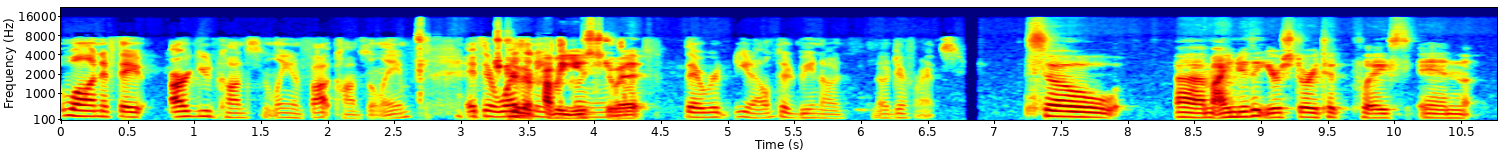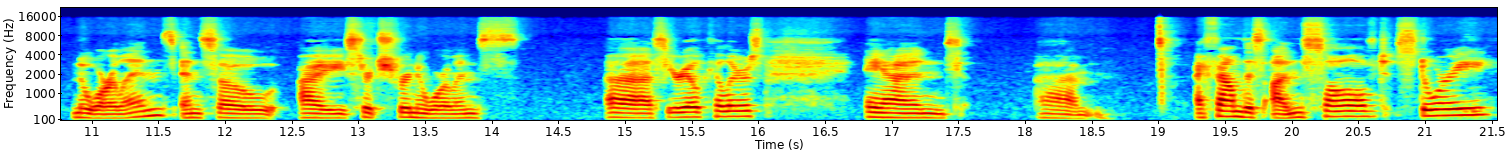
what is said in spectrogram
Well, and if they argued constantly and fought constantly, if there was they're any probably used to it. there would you know there'd be no no difference. So um, I knew that your story took place in New Orleans, and so I searched for New Orleans uh, serial killers, and um, I found this unsolved story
